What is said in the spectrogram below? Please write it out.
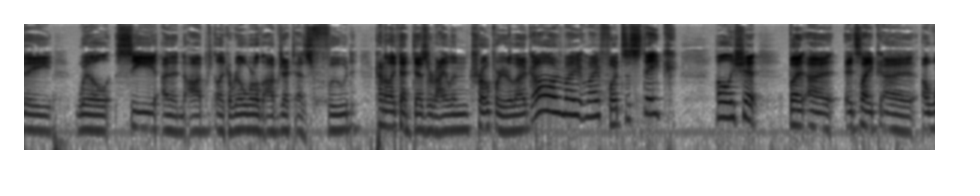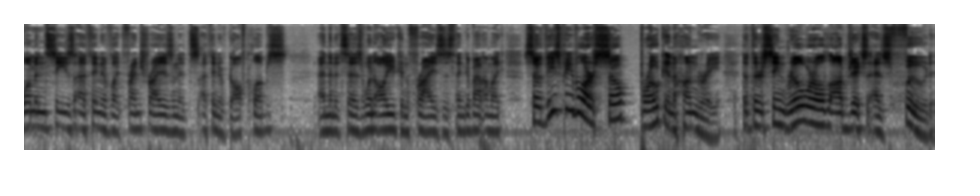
they will see an ob- like a real world object as food, kind of like that desert island trope where you're like, "Oh, my my foot's a steak." Holy shit. But uh, it's like uh, a woman sees a thing of like French fries and it's a thing of golf clubs, and then it says when all you can fries is think about. I'm like, so these people are so broke and hungry that they're seeing real world objects as food,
